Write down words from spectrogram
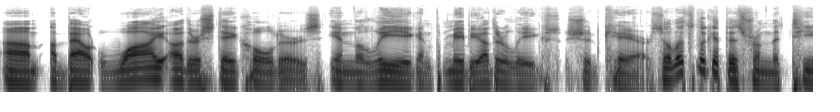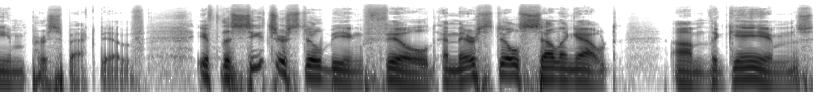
um, about why other stakeholders in the league and maybe other leagues should care. So let's look at this from the team perspective. If the seats are still being filled and they're still selling out um, the games,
